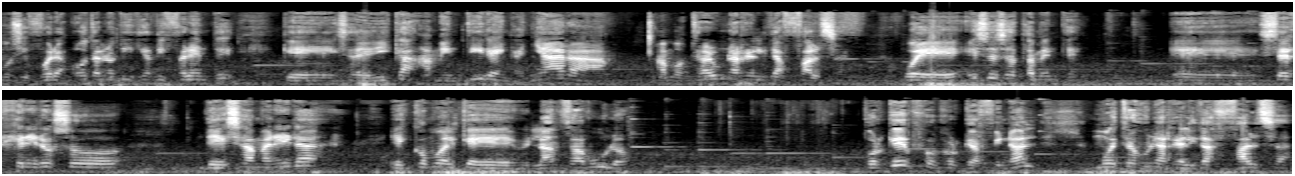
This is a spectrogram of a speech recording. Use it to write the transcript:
como si fuera otra noticia diferente que se dedica a mentir, a engañar, a, mostrar una realidad falsa. Pues eso exactamente. Eh, ser generoso de esa manera es como el que lanza bulos. ¿Por qué? Pues porque al final muestras una realidad falsa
